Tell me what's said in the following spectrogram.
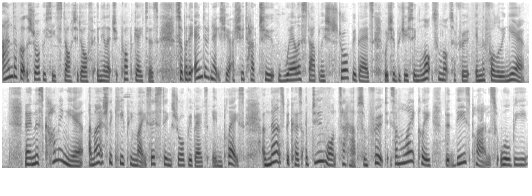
and I've got the strawberry seeds started off in the electric propagators. So by the end of next year I should have two well established strawberry beds which are producing lots and lots of fruit in the following year. Now in this coming year, I'm actually keeping my existing strawberry beds in place and that's because I do want to have some fruit. It's unlikely that these plants will be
